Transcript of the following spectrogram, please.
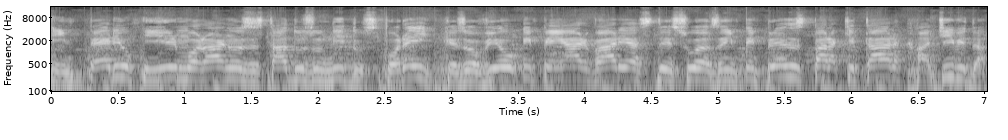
império e ir morar nos Estados Unidos. Porém, resolveu empenhar várias de suas empresas para quitar a dívida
